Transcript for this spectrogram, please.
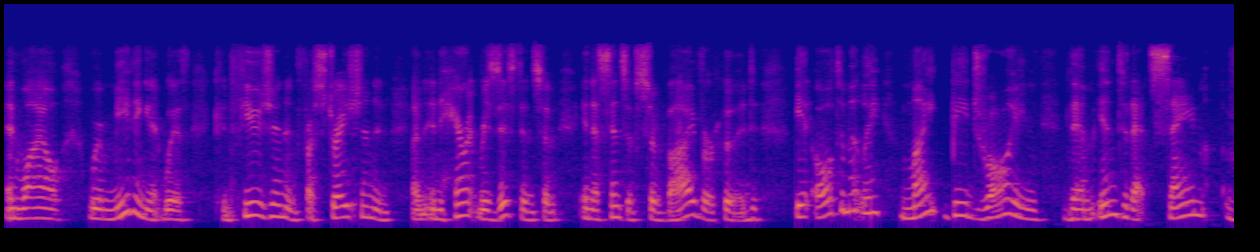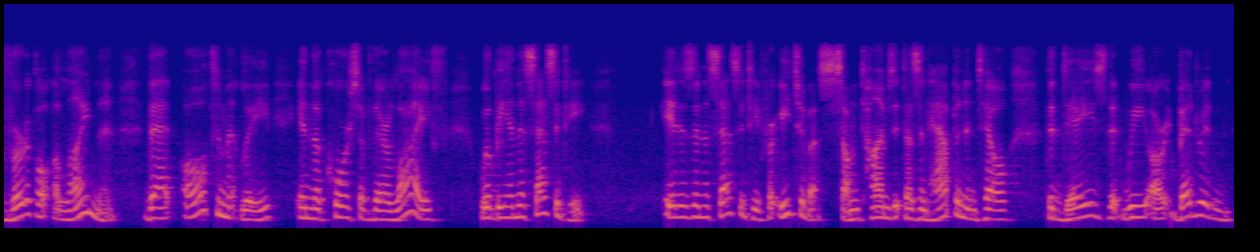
And while we're meeting it with confusion and frustration and an inherent resistance of, in a sense of survivorhood, it ultimately might be drawing them into that same vertical alignment that ultimately, in the course of their life, will be a necessity it is a necessity for each of us. Sometimes it doesn't happen until the days that we are bedridden,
